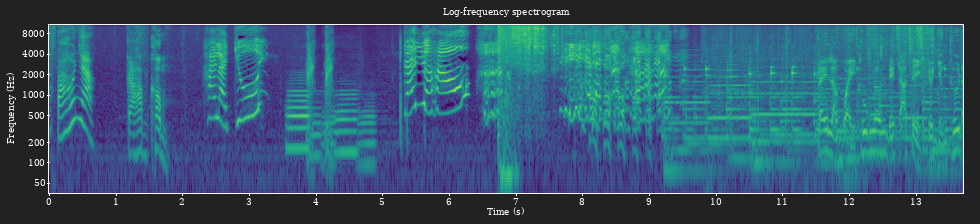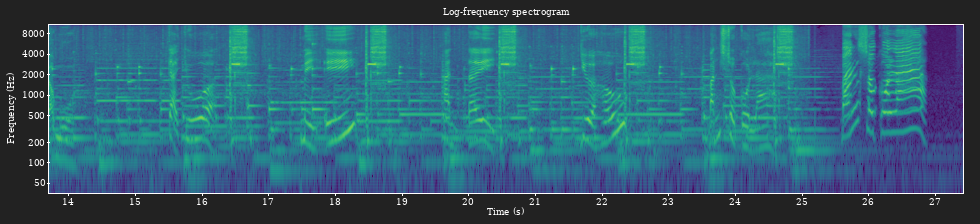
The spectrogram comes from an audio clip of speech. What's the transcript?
Táo nha. Cam không. Hay là chuối? Trái dưa hấu Đây là quầy thu ngân để trả tiền cho những thứ đã mua. Cà chua Mì ý Hành tây Dưa hấu Bánh sô-cô-la Bánh sô-cô-la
